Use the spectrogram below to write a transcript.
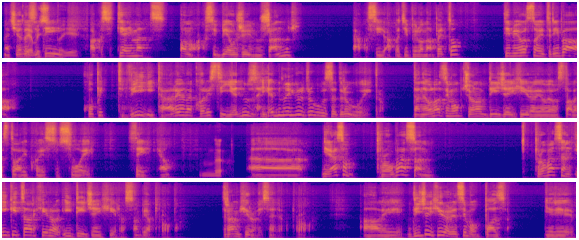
Znači da, onda ja si ti, da je. ako si ti imat, ono, ako si bio uživen u žanr, ako, si, ako ti je bilo napeto, ti bi u osnovi treba kupiti dvije gitare i onda koristi jednu za jednu igru, drugu za drugu igru. Da ne ulazim uopće ono DJ Hero i ove ostale stvari koje su svoj thing, jel? Da. Uh, jer ja sam probao sam probao sam i Guitar Hero i DJ Hero sam bio probao. Drum Hero nisam jedno probao. Ali DJ Hero recimo baza. Jer je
